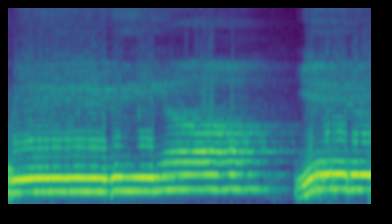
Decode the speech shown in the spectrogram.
പ്രീതിയ യേശുശലേമിലെന്നെ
